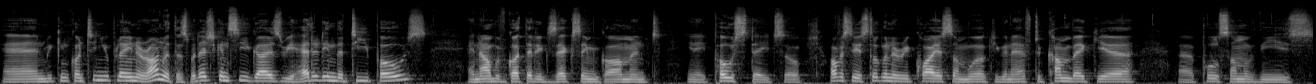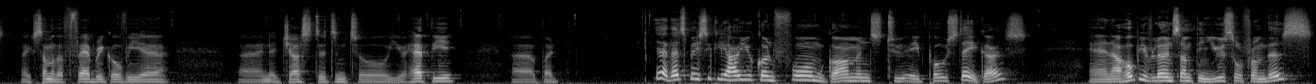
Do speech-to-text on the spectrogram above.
And we can continue playing around with this but as you can see guys we had it in the T pose and now we've got that exact same garment in a posed state. So obviously it's still going to require some work. You're going to have to come back here uh, pull some of these like some of the fabric over here and adjust it until you're happy uh, but yeah, that's basically how you conform garments to a posed state, guys. And I hope you've learned something useful from this.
